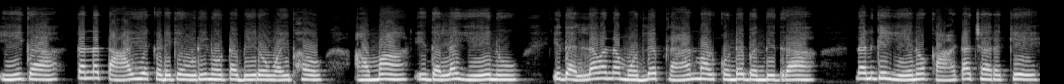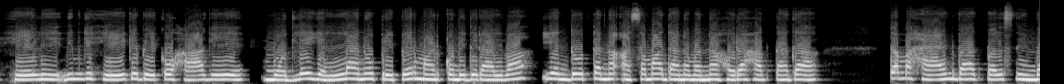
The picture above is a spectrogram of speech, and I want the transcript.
ಈಗ ತನ್ನ ತಾಯಿಯ ಕಡೆಗೆ ಉರಿನೋಟ ಬೀರೋ ವೈಭವ್, ಅಮ್ಮ, ಇದೆಲ್ಲ ಏನು? ಇದೆಲ್ಲವನ್ನ ಮೊದಲೇ ಪ್ಲಾನ್ ಮಾಡ್ಕೊಂಡೇ ಬಂದಿದ್ರಾ? ನನಗೆ ಏನೋ ಕಾಟಾಚಾರಕ್ಕೆ ಹೇಳಿ ನಿಮ್ಗೆ ಹೇಗೆ ಬೇಕೋ ಹಾಗೆಯೇ ಮೊದಲೇ ಎಲ್ಲಾನು ಪ್ರಿಪೇರ್ ಮಾಡ್ಕೊಂಡಿದ್ದೀರಾ ಅಲ್ವಾ? ಎಂದು ತನ್ನ ಅಸಮಾಧಾನವನ್ನ ಹೊರ ಹಾಕ್ದಾಗ ತಮ್ಮ ಹ್ಯಾಂಡ್ ಬ್ಯಾಗ್ ಪರ್ಸ್ನಿಂದ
